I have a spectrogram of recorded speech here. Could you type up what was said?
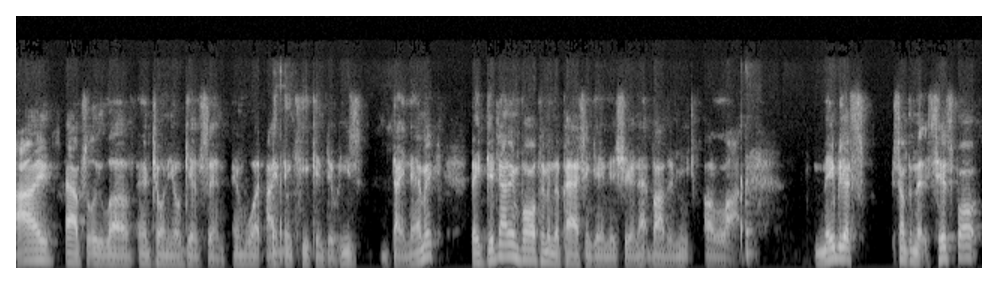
I absolutely love Antonio Gibson and what I think he can do. He's dynamic. They did not involve him in the passing game this year, and that bothered me a lot. Maybe that's something that's his fault.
